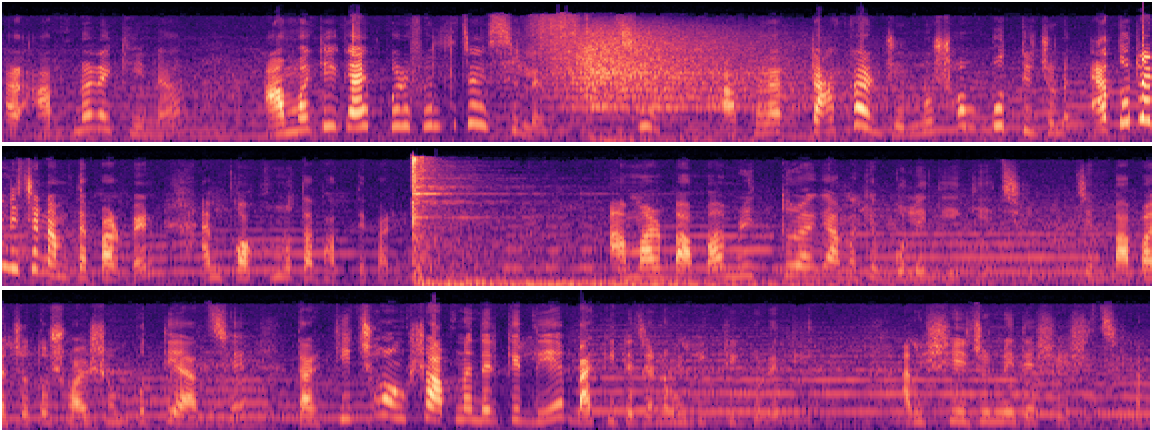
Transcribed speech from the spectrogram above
আর আপনারা কি না আমাকে গায়েব করে ফেলতে চাইছিলেন? আপনারা টাকার জন্য, সম্পত্তির জন্য এতটা নিচে নামতে পারবেন, আমি কখনো তা ভাবতে পারিনি। আমার বাবা মৃত্যুর আগে আমাকে বলে দিয়ে গিয়েছিল যে, বাবার যত সয় সম্পত্তি আছে, তার কিছু অংশ আপনাদেরকে দিয়ে বাকিটা যেন আমি বিক্রি করে দিই। আমি সেই জন্যই দেশে এসেছিলাম।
